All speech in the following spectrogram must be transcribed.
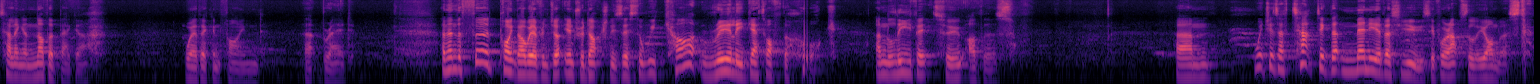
telling another beggar where they can find uh, bread. And then the third point by way of introduction is this that we can't really get off the hook and leave it to others. Um, which is a tactic that many of us use, if we're absolutely honest.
